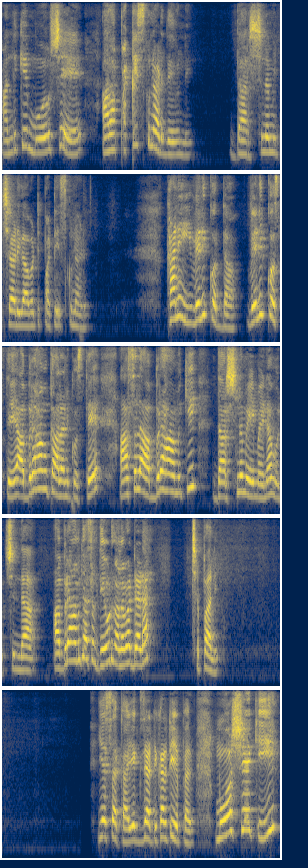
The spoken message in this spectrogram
అందుకే మోషే అలా పట్టేసుకున్నాడు దేవుణ్ణి. దర్శనం ఇచ్చాడు కాబట్టి పట్టేసుకున్నాడు. కానీ వెనక్కి వద్దాం వెనక్కి వస్తే అబ్రహాం కాలానికి వస్తే అసలు అబ్రహాంకి దర్శనం ఏమైనా వచ్చిందా? అబ్రహాంకి అసలు దేవుడు కనబడ్డా చెప్పాలి. ఎస్ అక్క ఎగ్జాక్ట్ కరెక్ట్ చెప్పారు. మోషేకి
